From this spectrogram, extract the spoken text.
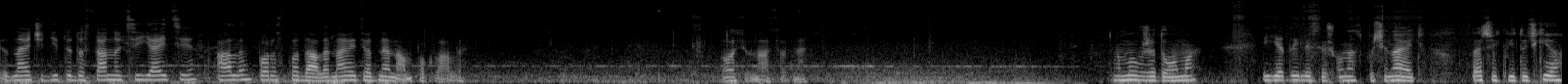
Я знаю, чи діти достануть ці яйці, але порозкладали. Навіть одне нам поклали. Ось у нас одне. Ми вже вдома. І я дивлюся, що у нас починають перші квіточки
